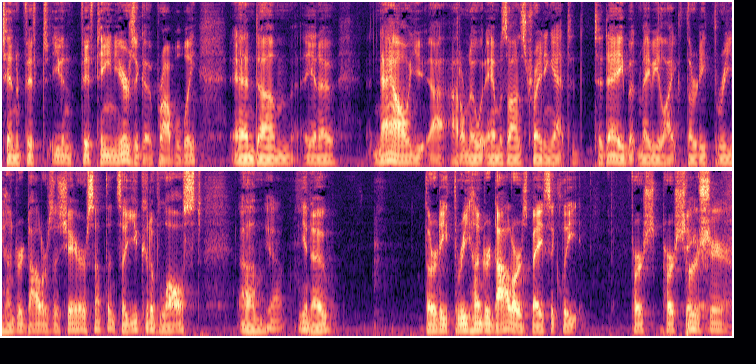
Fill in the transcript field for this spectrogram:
10 or 15, even 15 years ago probably and um, you know now you, I, I, don't know what Amazon's trading at to, today, but maybe like thirty three hundred dollars a share or something. So you could have lost, um, yeah. you know, thirty three hundred dollars basically per per share. Per share.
